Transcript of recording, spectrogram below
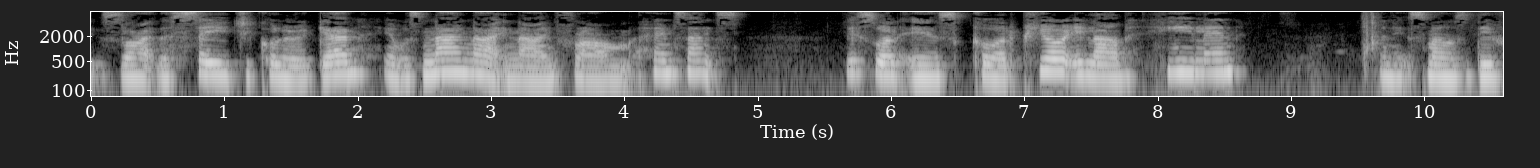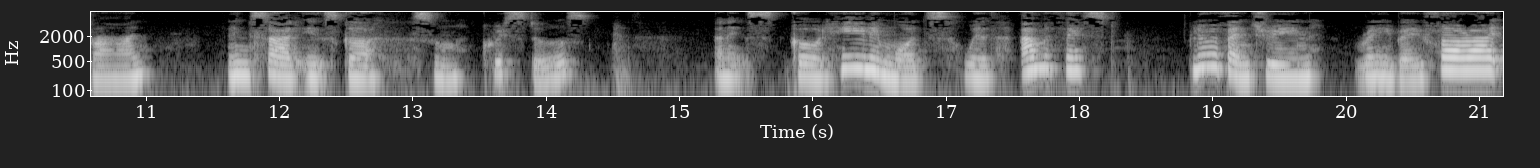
It's like the sagey colour again. It was nine ninety nine from HomeSense. This one is called Purity Lab Healing and it smells divine. Inside it's got some crystals and it's called Healing Woods with amethyst, blue aventurine, rainbow fluorite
